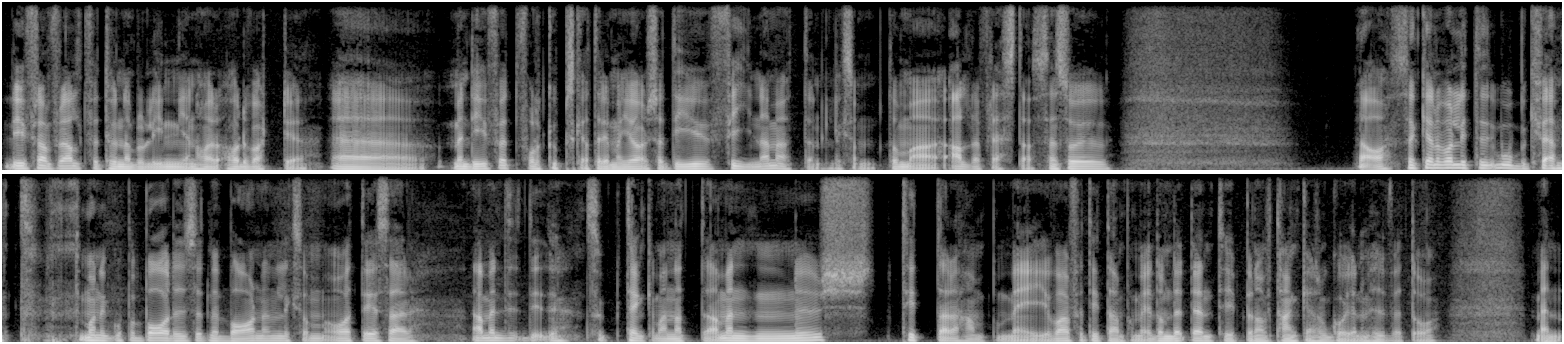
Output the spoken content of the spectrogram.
det är framförallt för tunna blå linjen har, har det varit det. Eh, men det är för att folk uppskattar det man gör, så att det är ju fina möten. Liksom, de allra flesta. Sen så Ja, sen kan det vara lite obekvämt. Man går på badhuset med barnen liksom, och att det är så här, ja men det, det, så tänker man att ja, men nu tittar han på mig och varför tittar han på mig? De, den typen av tankar som går genom huvudet. då. men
